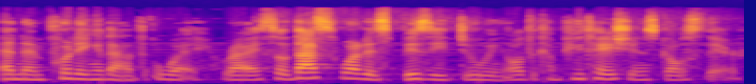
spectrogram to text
and then putting that away, right? So that's what it's busy doing. All the computations goes there.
